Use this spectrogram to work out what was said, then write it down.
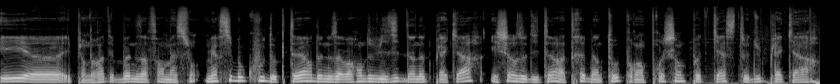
et, euh, et, puis on aura des bonnes informations. Merci beaucoup docteur de nous avoir rendu visite dans notre placard et chers auditeurs, à très bientôt pour un prochain podcast du placard.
